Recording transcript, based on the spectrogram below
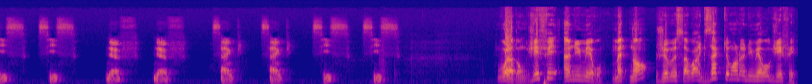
6, 6, 9, 9, 5, 5, 6, 6. Voilà, donc j'ai fait un numéro. Maintenant, je veux savoir exactement le numéro que j'ai fait.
